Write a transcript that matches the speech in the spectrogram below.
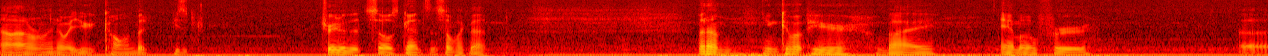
I don't really know what you could call him, but he's a tr- trader that sells guns and stuff like that. But um, you can come up here buy ammo for uh,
